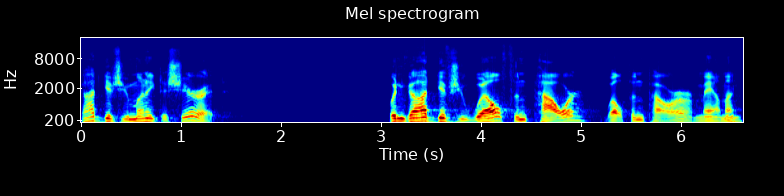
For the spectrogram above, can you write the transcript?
God gives you money to share it. When God gives you wealth and power, wealth and power or mammon,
